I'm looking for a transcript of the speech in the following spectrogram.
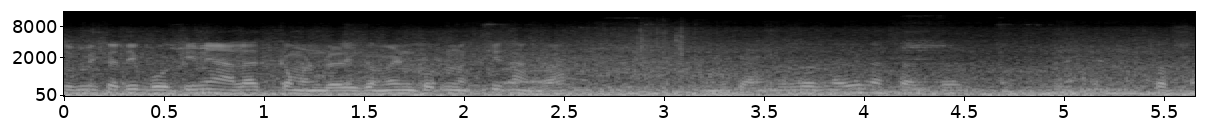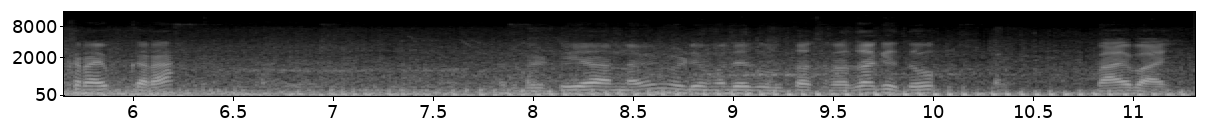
तुम्ही कधी बोटीने आलात का मंडळी? कमेंट करून नक्की सांगा. चॅनलवर नवीन असाल तर सबस्क्राईब करा. भेटूया नवीन व्हिडिओमध्ये. तुर्तास रजा घेतो. Bye bye.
